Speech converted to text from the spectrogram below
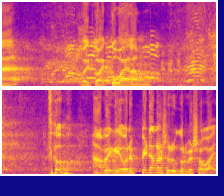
হ্যাঁ? ওই কয় কোবাইলাম তো, আবেগে ওরে পিটানো শুরু করবে সবাই।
